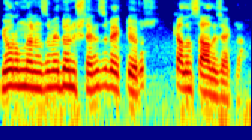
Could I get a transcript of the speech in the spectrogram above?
yorumlarınızı ve dönüşlerinizi bekliyoruz. Kalın sağlıcakla.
